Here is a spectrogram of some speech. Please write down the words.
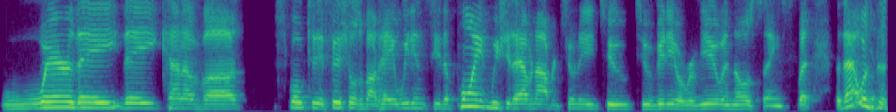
where they they kind of uh, spoke to the officials about, hey, we didn't see the point. We should have an opportunity to to video review and those things. But but that was the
